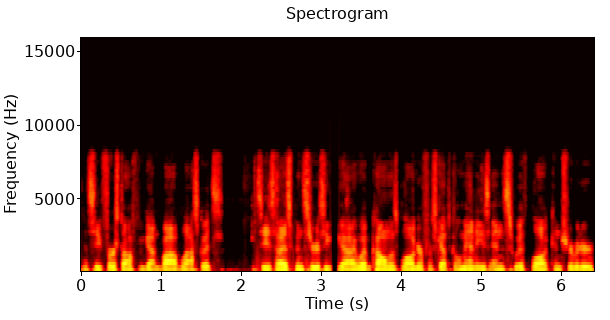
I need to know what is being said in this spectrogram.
Let's see. First off, we've got Bob Blaskiewicz, CSI's conspiracy guy, web columnist, blogger for Skeptical Humanities, and Swift blog contributor.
